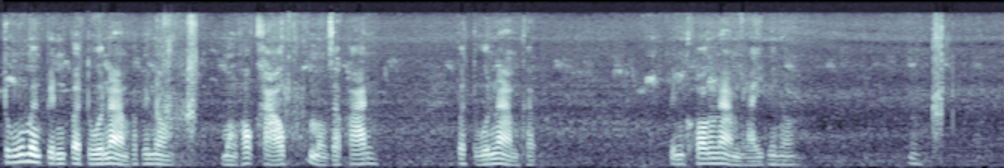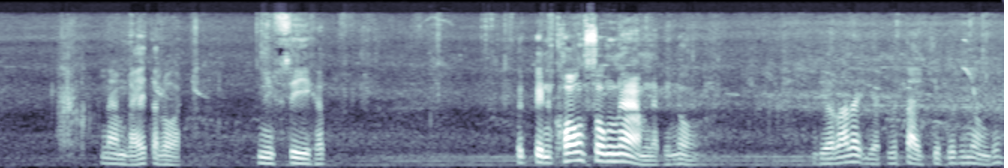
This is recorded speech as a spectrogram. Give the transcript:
ตรงนี้มันเป็นประตูน้ำครับพี่น้องมองขาวๆมองสะพานประตูน้ำครับ เป็นคลองน้ำไหลพี่น้องน้ำไหลตลอดยี่ซีครับเป็นเป็นคลองทรงน้ำนะพี่น้อง เดี๋ยวรายละเอียดดูใต้คลิปด้วยพี่น้องเด้วย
